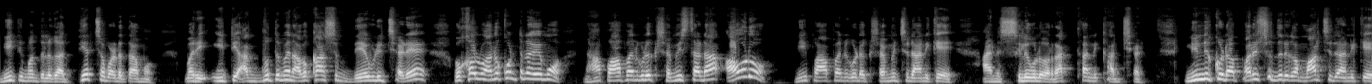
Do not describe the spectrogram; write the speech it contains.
నీతిమంతులుగా తీర్చబడతాము. మరి ఇటు అద్భుతమైన అవకాశం దేవుడిచ్చాడే. ఒకళ్ళు అనుకుంటున్నావేమో నా పాపాన్ని కూడా క్షమిస్తాడా? అవును నీ పాపాన్ని కూడా క్షమించడానికే ఆయన సిలువలో రక్తాన్ని కార్చాడు. నిన్ను కూడా పరిశుద్ధులుగా మార్చడానికే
